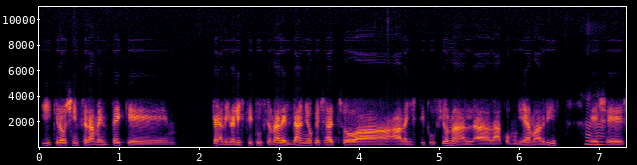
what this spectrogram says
y creo sinceramente que, que a nivel institucional el daño que se ha hecho a, la institución, a la, Comunidad de Madrid, es,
